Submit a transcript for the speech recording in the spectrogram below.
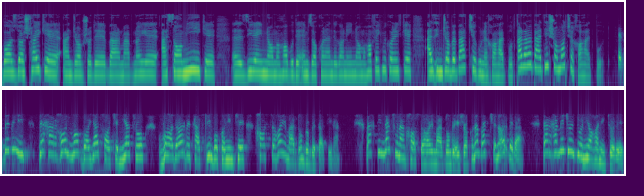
بازداشت هایی که انجام شده بر مبنای اسامی که زیر این نامه ها بوده امضا کنندگان این نامه ها فکر می‌کنید که از اینجا به بعد چگونه خواهد بود؟ قدم بعدی شما چه خواهد بود؟ ببینید به هر حال ما باید حاکمیت رو وادار به تسلیم بکنیم که خواسته های مردم رو بپذیرن. وقتی نتونن خواسته های مردم رو اجرا کنن باید کنار برن. در همه جای دنیا همینطوره.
